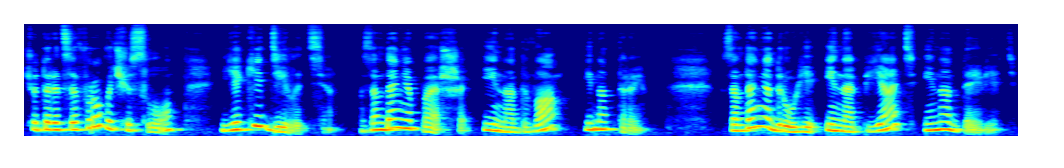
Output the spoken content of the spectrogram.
чотирицифрове число, яке ділиться. Завдання перше і на 2, і на 3. Завдання друге і на 5, і на 9.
